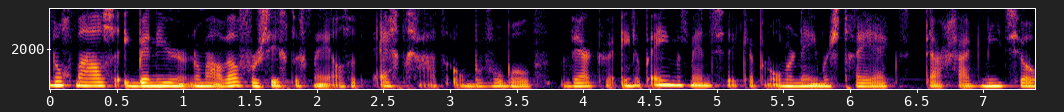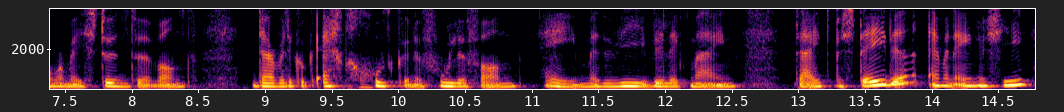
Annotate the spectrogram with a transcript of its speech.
Nogmaals, ik ben hier normaal wel voorzichtig mee als het echt gaat om bijvoorbeeld werken één op één met mensen. Ik heb een ondernemerstraject, daar ga ik niet zomaar mee stunten, want daar wil ik ook echt goed kunnen voelen van, hé, hey, met wie wil ik mijn tijd besteden en mijn energie.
